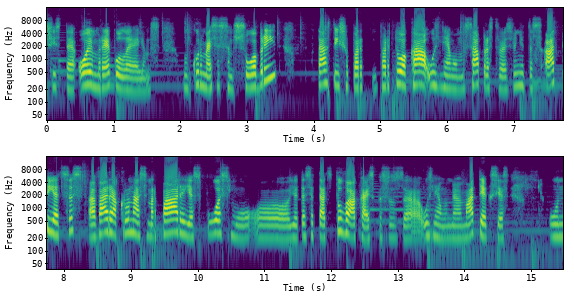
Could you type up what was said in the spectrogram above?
šis OIM regulējums un kur mēs esam šobrīd stāstīšu par, par to, kā uzņēmumu saprast, vai uz viņu tas attiecas. Vairāk runāsim ar pārējas posmu, jo tas ir tāds tuvākais, kas uz uzņēmumiem attieksies. un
